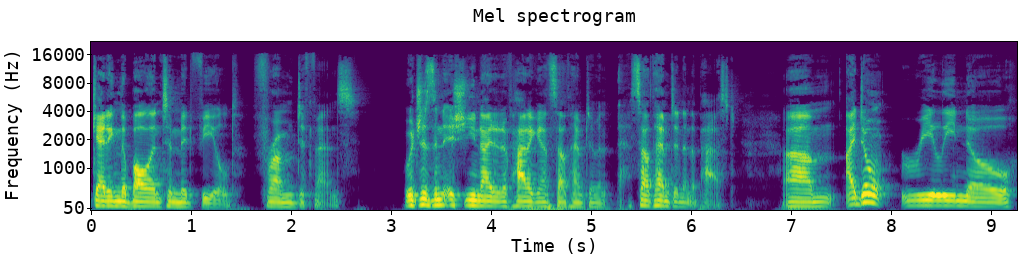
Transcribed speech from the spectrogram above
getting the ball into midfield from defense which is an issue United have had against Southampton Southampton in the past. Um, I don't really know.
